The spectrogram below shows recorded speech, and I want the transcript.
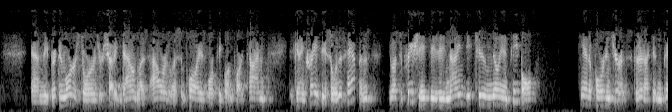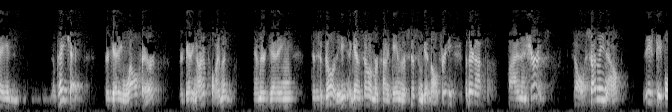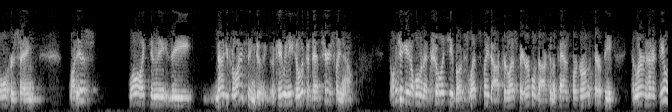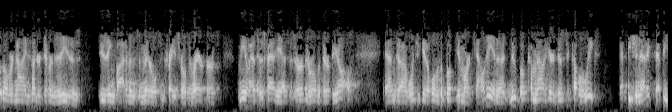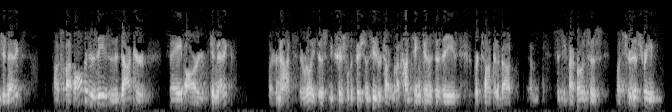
And the brick and mortar stores are shutting down, less hours, less employees, more people on part time. It's getting crazy. So when this happens, you must appreciate these 92 million people can't afford insurance because they're not getting paid a paycheck. They're getting welfare, they're getting unemployment, and they're getting disability. Again, some of them are kind of gaming the system, getting all three, but they're not buying insurance. So suddenly now, these people are saying, what is well, like in the, the 90 for Life thing doing. Okay, we need to look at that seriously now. Want you get a hold of that trilogy of books, Let's Play Doctor, Let's Play Herbal Doctor, and the Passport Aromatherapy, and learn how to deal with over 900 different diseases using vitamins and minerals and trace minerals and rare earths, amino acids, fatty acids, herbs, and aromatherapy oils. And uh, once you get a hold of the book Immortality, and a new book coming out here in just a couple of weeks, Epigenetics, Epigenetics, talks about all the diseases that doctors say are genetic, but are not. They're really just nutritional deficiencies. We're talking about Huntington's disease. We're talking about um, cystic fibrosis, muscular dystrophy,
